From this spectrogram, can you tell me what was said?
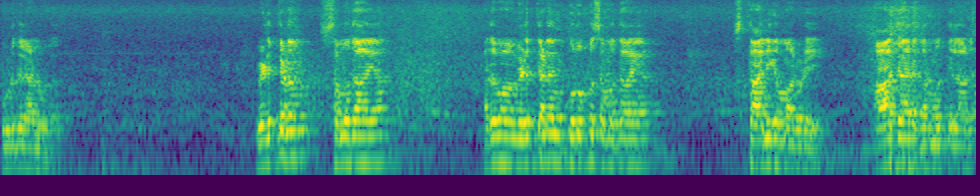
കൂടുതലാണുള്ളത്. വെളുത്തടം സമുദായ അഥവാ വെളുത്തടൻ കുറുപ്പ് സമുദായ സ്ഥാനികന്മാരുടെ ആചാരകർമ്മത്തിലാണ്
